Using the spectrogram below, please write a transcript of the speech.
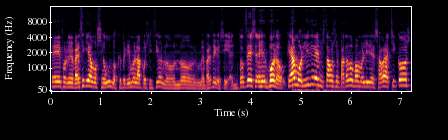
eh, Porque me parece que íbamos segundos, que perdimos la posición, o no, me parece que sí. Entonces, eh, bueno, quedamos líderes estamos empatados, vamos líderes ahora chicos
